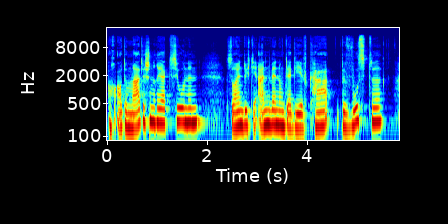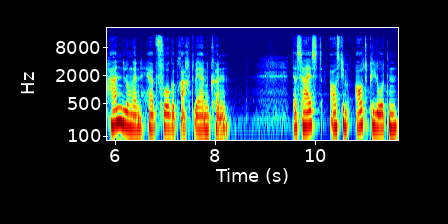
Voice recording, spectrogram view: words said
auch automatischen Reaktionen sollen durch die Anwendung der GfK bewusste Handlungen hervorgebracht werden können. Das heißt, aus dem Autopiloten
